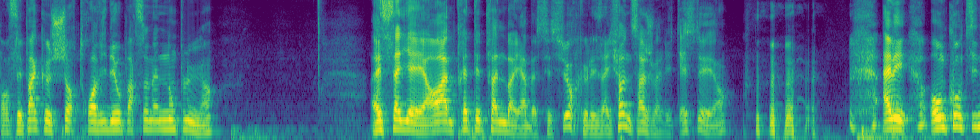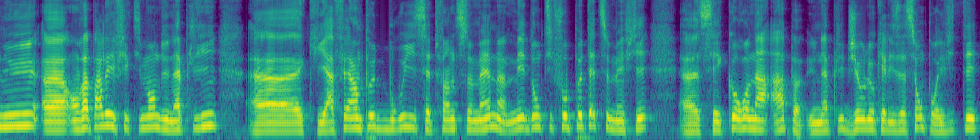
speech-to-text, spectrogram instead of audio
Pensez pas que je sors trois vidéos par semaine non plus, hein. Eh, ça y est, on va me traiter de fanboy. Ah ben c'est sûr que les iPhones, ça, je vais les tester. Hein. Allez, on continue. Euh, on va parler effectivement d'une appli euh, qui a fait un peu de bruit cette fin de semaine, mais dont il faut peut-être se méfier. Euh, c'est Corona App, une appli de géolocalisation pour éviter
